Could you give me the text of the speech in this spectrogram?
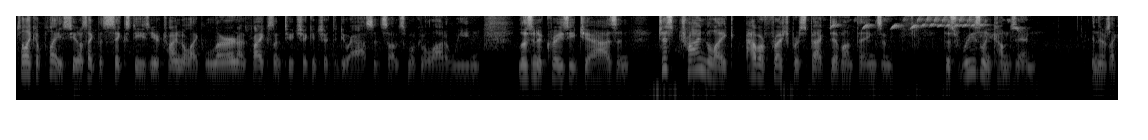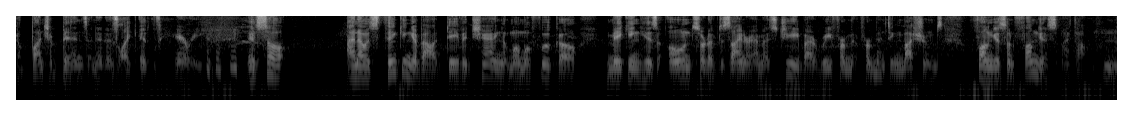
to like a place. You know, it's like the '60s, and you're trying to like learn. I was probably because I'm too chicken shit to do acid, so I'm smoking a lot of weed and listening to crazy jazz, and just trying to like have a fresh perspective on things. And this Riesling comes in, and there's like a bunch of bins, and it is like it's hairy, and so and I was thinking about David Chang at Momofuku making his own sort of designer MSG by re-fermenting mushrooms, fungus on fungus. And I thought, hmm,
